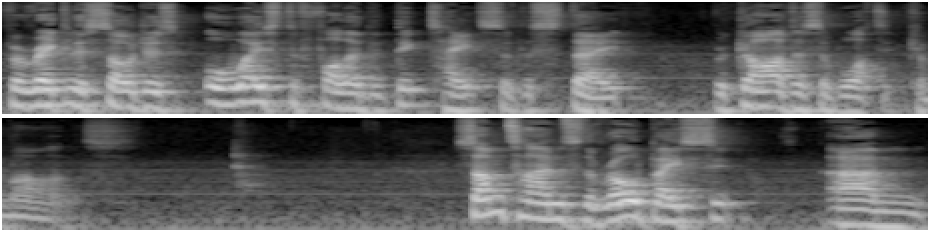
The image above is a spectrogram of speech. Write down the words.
for regular soldiers always to follow the dictates of the state, regardless of what it commands. Sometimes the role based um,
